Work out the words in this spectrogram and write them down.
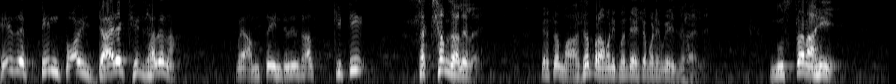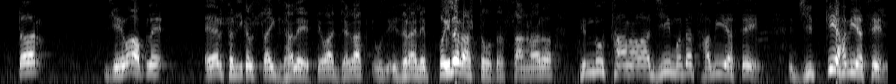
हे जे पिन पॉईंट डायरेक्ट हिट झालं ना म्हणजे आमचं इंटेलिजन्स आज किती सक्षम झालेलं आहे. याचं माझं प्रामाणिक मत आहे याच्या पाठीमागे इस्रायल आहे. नुसतं नाही तर जेव्हा आपले एअर सर्जिकल स्ट्राईक झाले तेव्हा जगात इस्रायल हे पहिलं राष्ट्र होतं. सांगणारं हिंदुस्थानाला जी मदत हवी असेल जितकी हवी असेल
